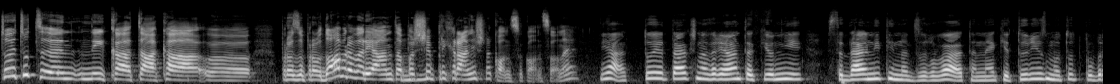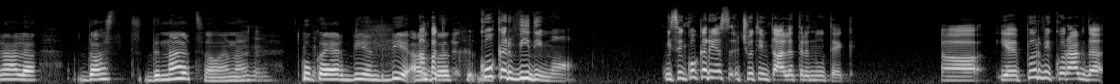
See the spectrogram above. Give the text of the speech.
To je tudi neka taka. Uh, Pravzaprav dobra varianta, pa še prihraniš na koncu koncev. Ja, to je takšna varianta, ki jo ni sedaj niti nadzorovati, ki je turizmu tudi pobrala dost denarcev, uh mhm. -huh. kot je Airbnb. Ampak, ampak ko kar vidimo, mislim, ko kar jaz čutim tale trenutek, uh, je prvi korak, da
